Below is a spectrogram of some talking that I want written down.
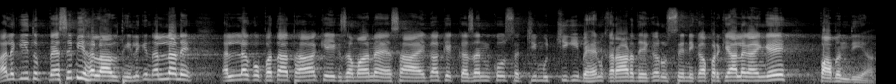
हालाँकि ये तो पैसे भी हलाल थी, लेकिन अल्लाह ने, अल्लाह को पता था कि एक ज़माना ऐसा आएगा कि कज़न को सच्ची मुच्ची की बहन करार देकर उससे निकाह पर क्या लगाएँगे? पाबंदियाँ।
